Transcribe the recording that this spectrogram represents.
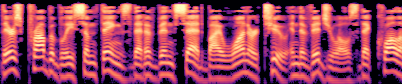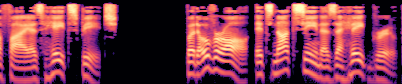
there's probably some things that have been said by one or two individuals that qualify as hate speech. But overall, it's not seen as a hate group.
